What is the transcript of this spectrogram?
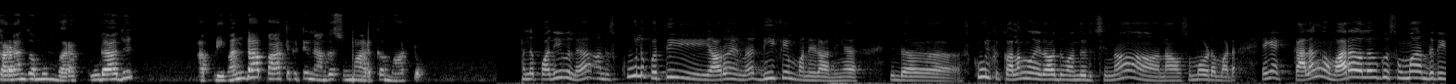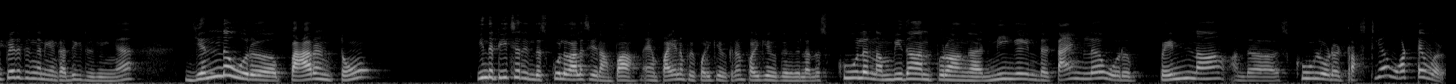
களங்கமும் வரக்கூடாது. அப்படி வந்தா பார்த்துக்கிட்டு நாங்க சும்மா இருக்க மாட்டோம். அந்த பதிவில் அந்த ஸ்கூலை பற்றி யாரும் என்ன டீஃபேம் பண்ணிடாதீங்க. இந்த ஸ்கூலுக்கு கலங்கம் ஏதாவது வந்துடுச்சுன்னா நான் சும்மா விட மாட்டேன். ஏங்க கலங்கம் வர அளவுக்கு சும்மா இருந்துட்டு இப்போ எதுக்குங்க நீங்கள் கத்திக்கிட்டு இருக்கீங்க? எந்த ஒரு பேரண்ட்டும் இந்த டீச்சர் இந்த ஸ்கூலில் வேலை செய்கிறான்ப்பா நான் என் பையனை போய் படிக்க வைக்கிறேன். படிக்க வைக்கிறது இல்லை. அந்த ஸ்கூலை நம்பி தான் அனுப்புகிறாங்க நீங்கள் இந்த டைமில் ஒரு பெண்ணாக அந்த ஸ்கூலோட ட்ரஸ்டியாக வாட் எவர்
